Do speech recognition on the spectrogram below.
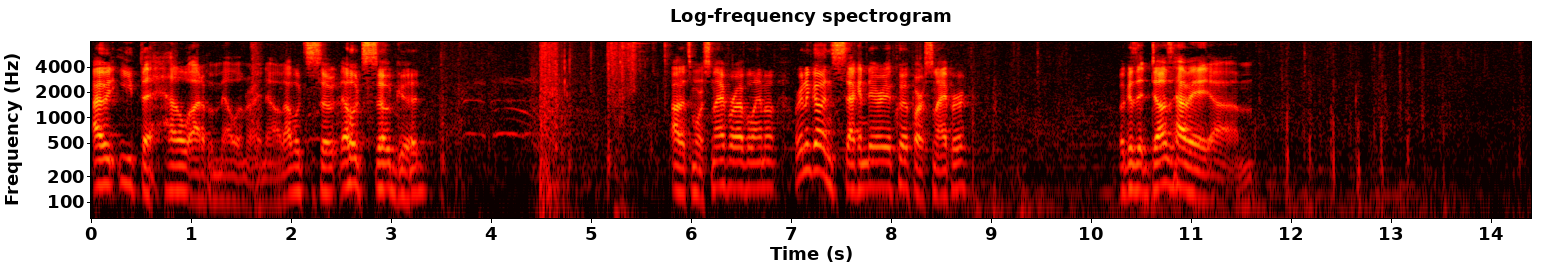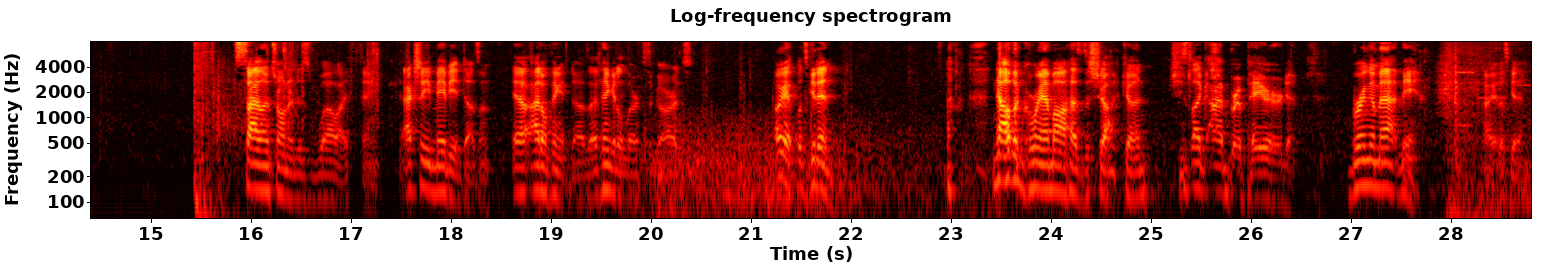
I would eat the hell out of a melon right now. That looks so. That looks so good. Oh, that's more sniper rifle ammo. We're gonna go and secondary equip our sniper because it does have a um, silencer on it as well. I think. Actually, maybe it doesn't. Yeah, I don't think it does. I think it alerts the guards. Okay, let's get in. Now the grandma has the shotgun. She's like, I'm prepared. Bring him at me. All right, let's get in.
